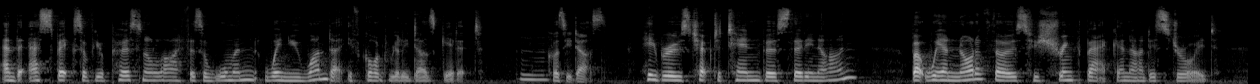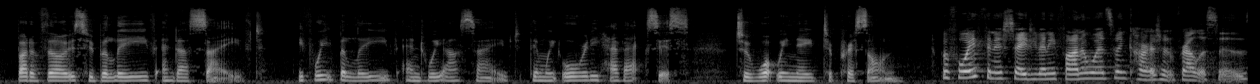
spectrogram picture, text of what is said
and the aspects of your personal life as a woman when you wonder if God really does get it, because mm. He does. Hebrews chapter 10, verse 39 But we are not of those who shrink back and are destroyed, but of those who believe and are saved. If we believe and we are saved, then we already have access to what we need to press on. Before we finish, Shay, do you have any final words of encouragement for our listeners?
